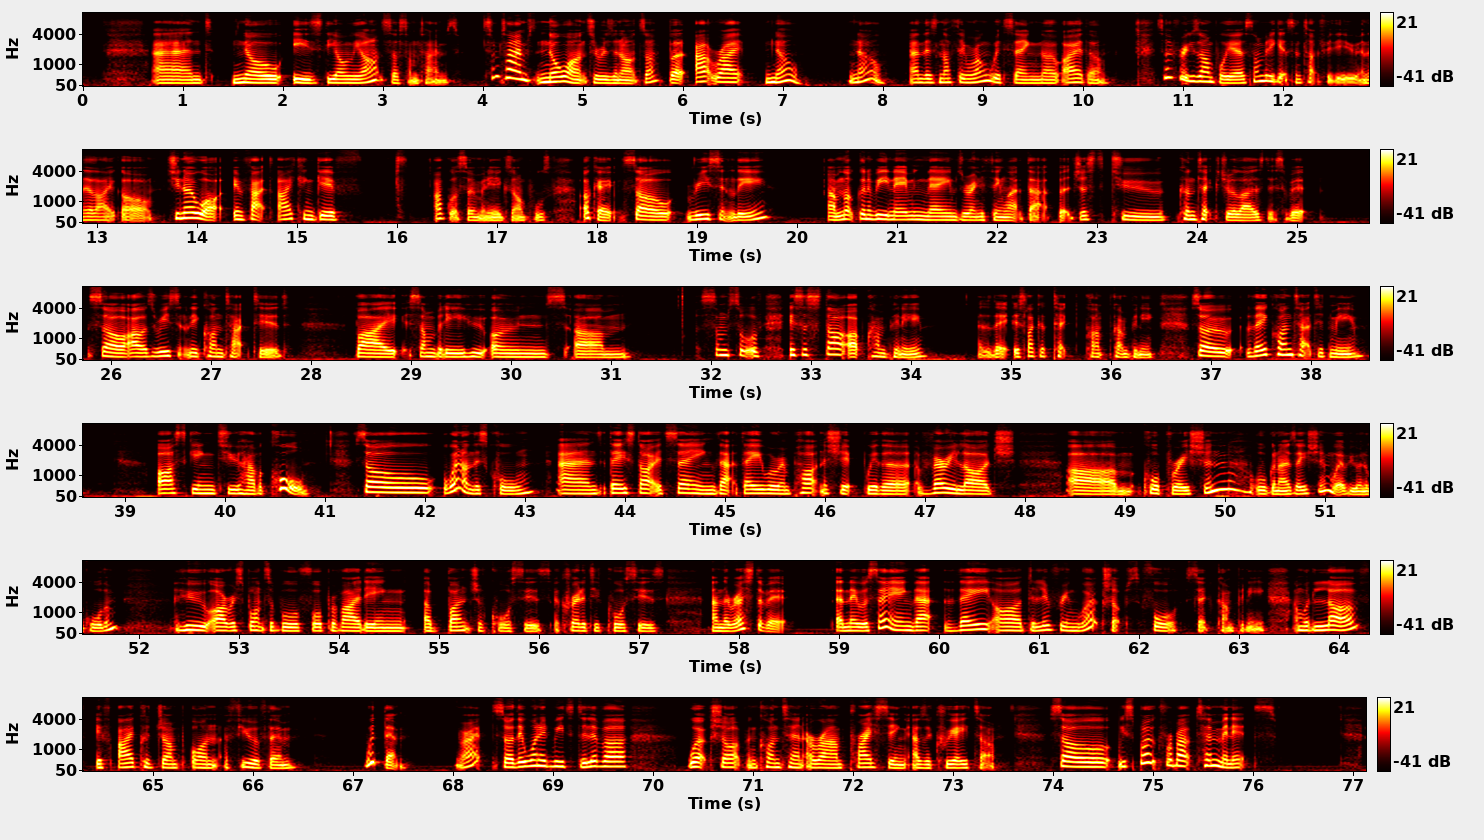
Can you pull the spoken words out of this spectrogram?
and no is the only answer sometimes. Sometimes no answer is an answer, but outright no, no. And there's nothing wrong with saying no either. So, for example, yeah, somebody gets in touch with you and they're like, oh, do you know what? In fact, I can give, I've got so many examples. Okay, so recently, I'm not going to be naming names or anything like that, but just to contextualize this a bit. So, I was recently contacted by somebody who owns um, some sort of it's a startup company. It's like a tech com- company. So they contacted me asking to have a call. So I went on this call and they started saying that they were in partnership with a, a very large um, corporation, organization, whatever you want to call them, who are responsible for providing a bunch of courses, accredited courses and the rest of it. And they were saying that they are delivering workshops for said company and would love if I could jump on a few of them with them. Right. So they wanted me to deliver workshop and content around pricing as a creator. So we spoke for about 10 minutes.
